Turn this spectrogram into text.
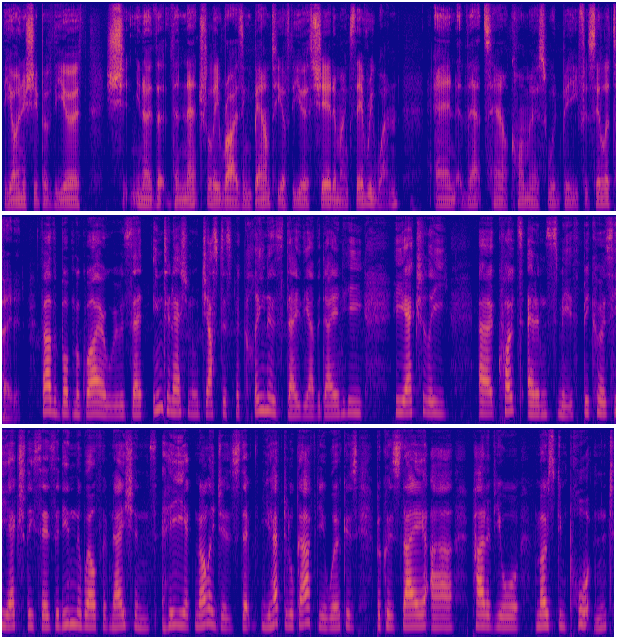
the ownership of the earth, you know, the, the naturally rising bounty of the earth shared amongst everyone, and that's how commerce would be facilitated. Father Bob Maguire was at International Justice for Cleaners Day the other day, and he he actually uh, quotes Adam Smith because he actually says that in the Wealth of Nations, he acknowledges that you have to look after your workers because they are part of your most important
